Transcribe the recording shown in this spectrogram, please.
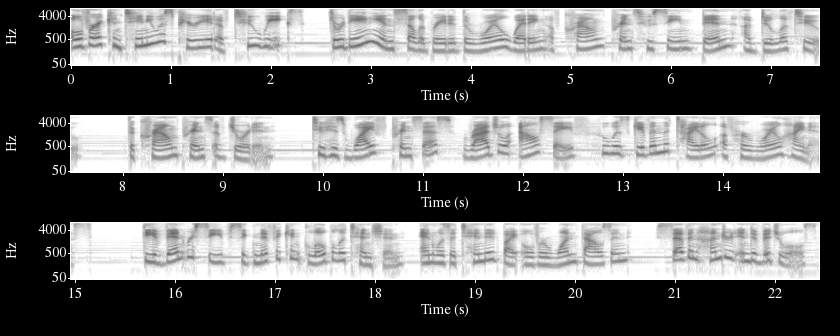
Over a continuous period of two weeks, Jordanians celebrated the royal wedding of Crown Prince Hussein bin Abdullah II, the Crown Prince of Jordan, to his wife Princess Rajwa Al Saif, who was given the title of Her Royal Highness. The event received significant global attention and was attended by over 1,700 individuals,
